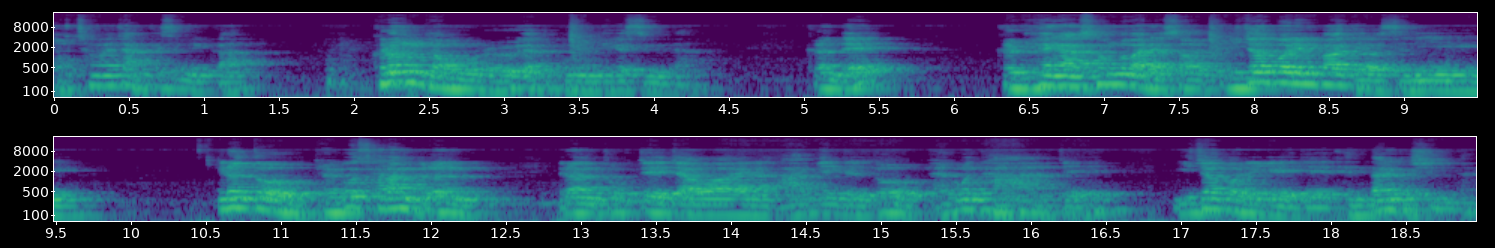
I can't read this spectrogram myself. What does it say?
거창하지 않겠습니까? 그런 경우를 우리가 보면 되겠습니다. 그런데 그렇게 행한 성금 안에서 잊어버린 바 되었으니 이런 또 결국 사람들은 이런 독재자와 이런 악인들도 결국은 다 이제 잊어버리게 이제 된다는 것입니다.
